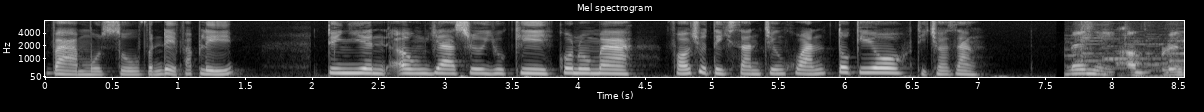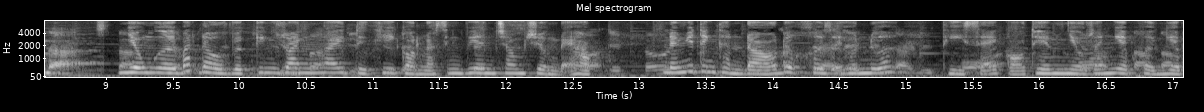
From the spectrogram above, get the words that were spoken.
và một số vấn đề pháp lý. Tuy nhiên, ông Yasuyuki Konoma, Phó Chủ tịch sàn chứng khoán Tokyo thì cho rằng nhiều người bắt đầu việc kinh doanh ngay từ khi còn là sinh viên trong trường đại học. Nếu như tinh thần đó được khơi dậy hơn nữa, thì sẽ có thêm nhiều doanh nghiệp khởi nghiệp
